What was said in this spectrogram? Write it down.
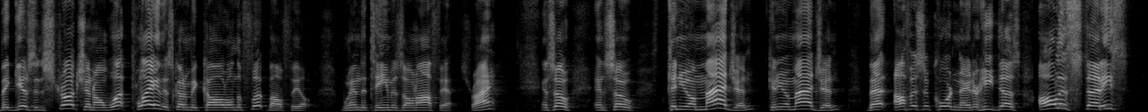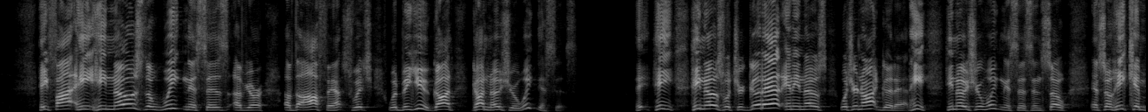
that gives instruction on what play that's going to be called on the football field when the team is on offense, right? And so, and so can you imagine? Can you imagine that offensive coordinator? He does all his studies. He, he, he knows the weaknesses of, your, of the offense, which would be you. God, God knows your weaknesses. He, he, he knows what you're good at and he knows what you're not good at. He, he knows your weaknesses. And so, and so he can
